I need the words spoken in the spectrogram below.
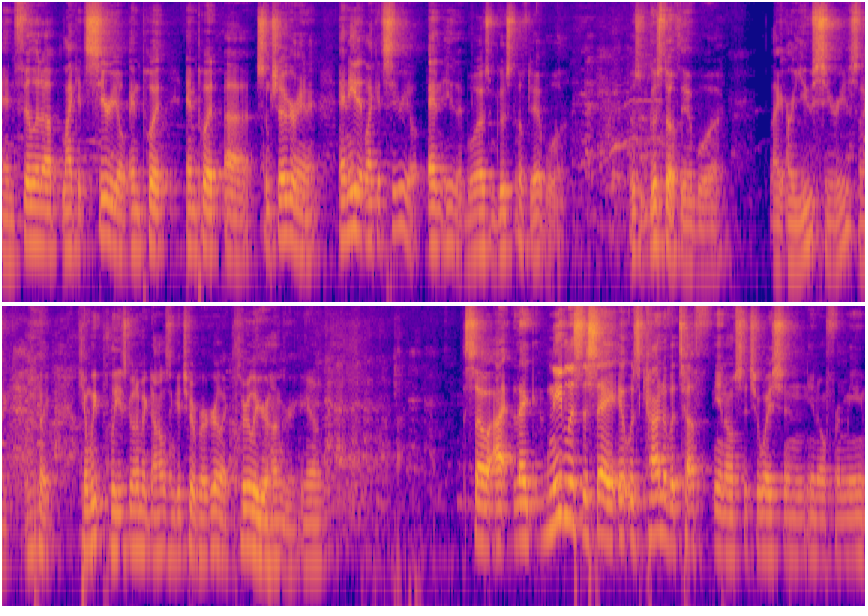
and fill it up like it's cereal and put and put uh, some sugar in it and eat it like it's cereal. And he's like, boy, some good stuff there, boy. There's some good stuff there, boy. Like, are you serious? Like, like, can we please go to McDonald's and get you a burger? Like, clearly you're hungry, you know? So I like needless to say, it was kind of a tough, you know, situation, you know, for me.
